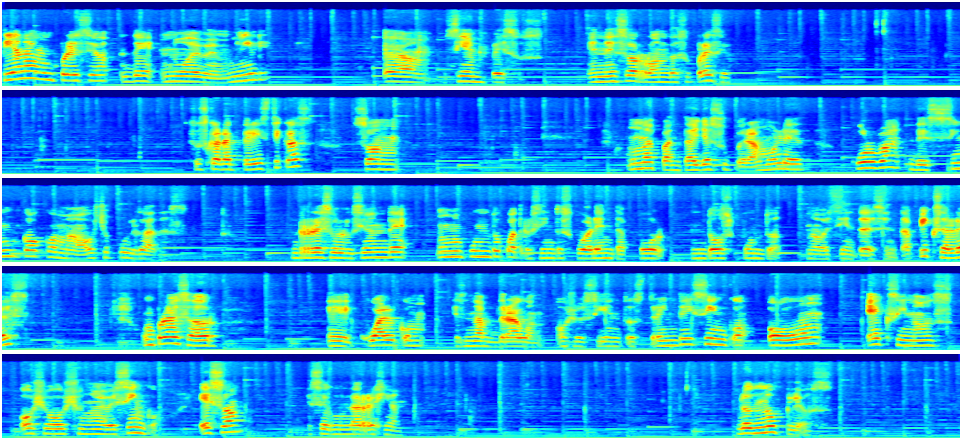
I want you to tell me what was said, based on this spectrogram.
tiene un precio de 9100 eh, pesos. En eso ronda su precio. Sus características son una pantalla Super AMOLED curva de 5,8 pulgadas, resolución de 1.440 por 2.960 píxeles, un procesador eh, Qualcomm Snapdragon 835 o un Exynos 8895. Eso según la región. Los núcleos.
